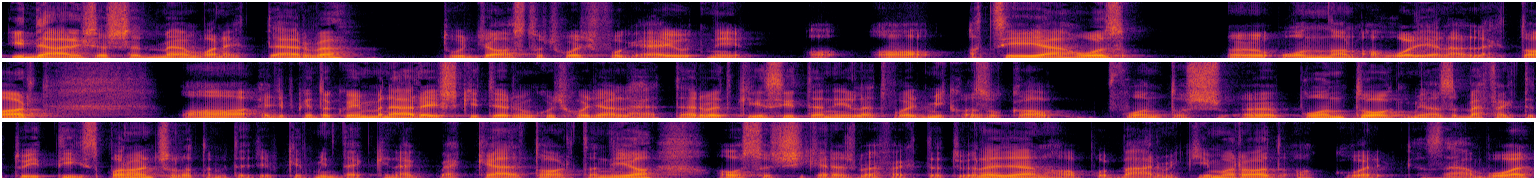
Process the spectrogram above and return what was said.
ideális esetben van egy terve, tudja azt, hogy hogy fog eljutni a, a, a céljához, onnan, ahol jelenleg tart. A, egyébként a könyvben erre is kitérünk, hogy hogyan lehet tervet készíteni, illetve hogy mik azok a fontos pontok, mi az a befektetői tíz parancsolat, amit egyébként mindenkinek be kell tartania, ahhoz, hogy sikeres befektető legyen, ha abból bármi kimarad, akkor igazából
